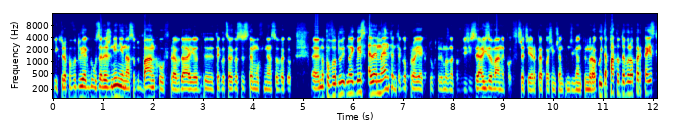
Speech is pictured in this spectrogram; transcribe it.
i która powoduje jakby uzależnienie nas od banków, prawda, i od y, tego całego systemu finansowego, e, no powoduje, no jakby jest elementem tego projektu, który można powiedzieć jest realizowany w trzeciej RP po 89 roku i ta patodeweloperka jest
